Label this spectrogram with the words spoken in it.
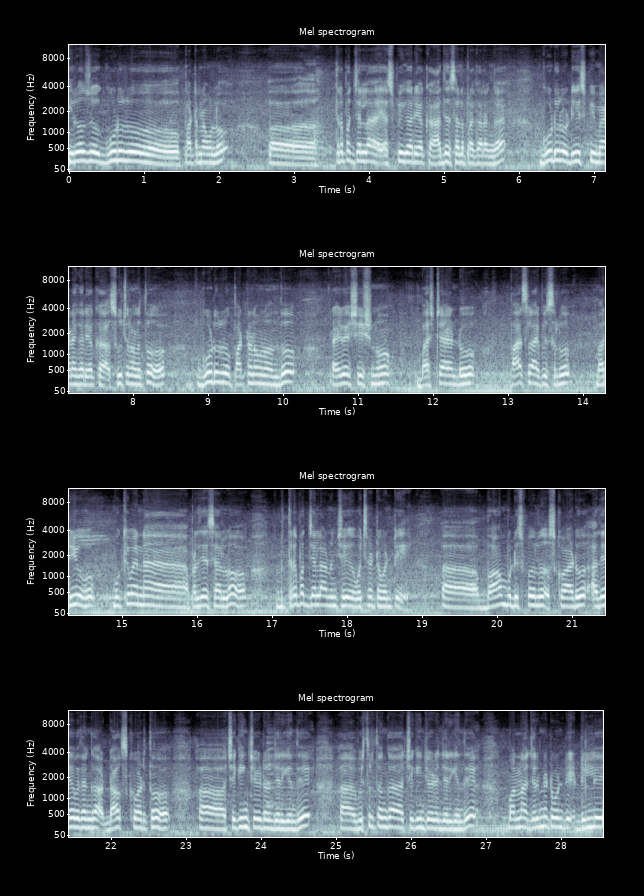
ఈరోజు గూడూరు పట్టణంలో తిరుపతి జిల్లా ఎస్పీ గారి యొక్క ఆదేశాల ప్రకారంగా గూడూరు డీఎస్పీ మేడం గారి యొక్క సూచనలతో గూడూరు పట్టణం నందు railway station bus stand parcel ఆఫీసులు మరియు ముఖ్యమైన ప్రదేశాల్లో తిరుపతి జిల్లా నుంచి వచ్చినటువంటి బాంబు డిస్పోజల్ స్క్వాడ్ అదేవిధంగా డాగ్ స్క్వాడ్తో చెకింగ్ చేయడం జరిగింది. విస్తృతంగా చెకింగ్ చేయడం జరిగింది. మొన్న జరిగినటువంటి ఢిల్లీ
